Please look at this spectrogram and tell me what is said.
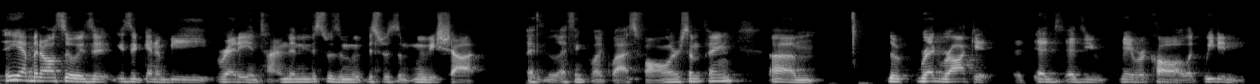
yeah, but also is it is it going to be ready in time? I mean, this was a mo- this was a movie shot, I, th- I think like last fall or something. Um, the Red Rocket, as as you may recall, like we didn't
